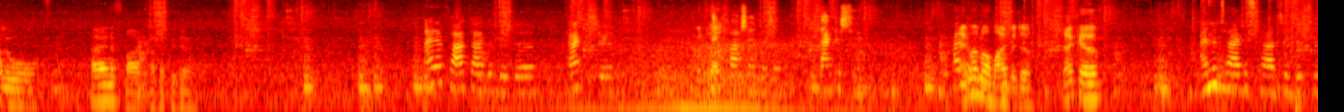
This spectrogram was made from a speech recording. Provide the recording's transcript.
Hallo. Eine Fahrkarte bitte. Eine Fahrkarte bitte. Dankeschön. Guten Den Tag. Fahrschein bitte. Dankeschön. Einmal Hallo. normal bitte. Danke. Eine Tageskarte bitte.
